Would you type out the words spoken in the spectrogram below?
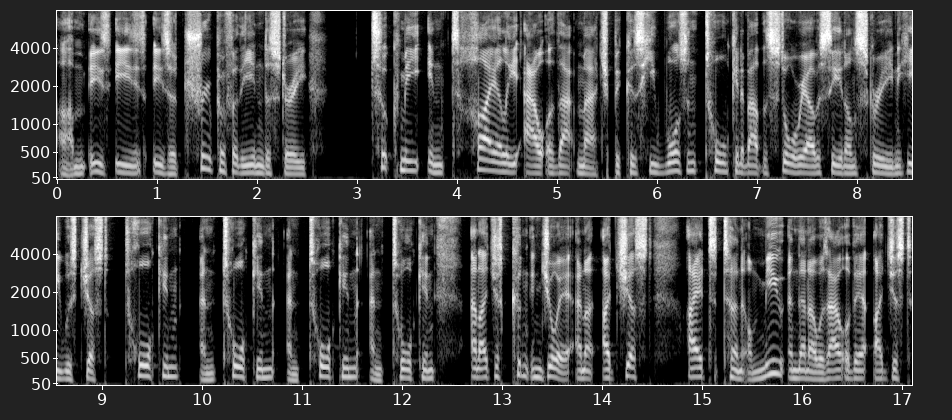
Um, he's, he's, he's a trooper for the industry. Took me entirely out of that match because he wasn't talking about the story I was seeing on screen. He was just talking and talking and talking and talking, and I just couldn't enjoy it. And I, I just, I had to turn it on mute, and then I was out of it. I just,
